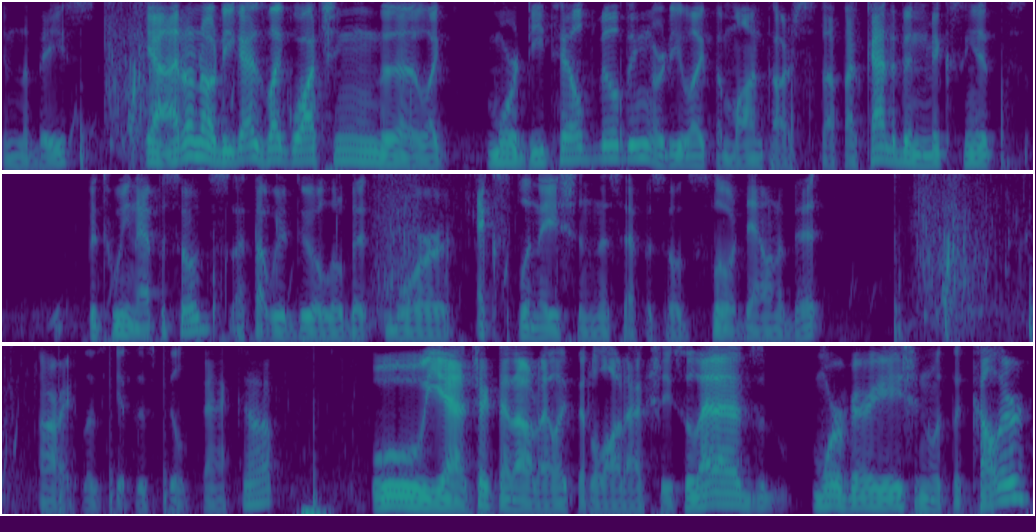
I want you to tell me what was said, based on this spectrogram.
in the base. Yeah, I don't know. Do you guys like watching the like more detailed building or do you like the montage stuff? I've kind of been mixing it between episodes. I thought we'd do a little bit more explanation this episode, slow it down a bit. All right, let's get this built back up. Ooh, yeah, check that out. I like that a lot, actually. So that adds more variation with the color.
